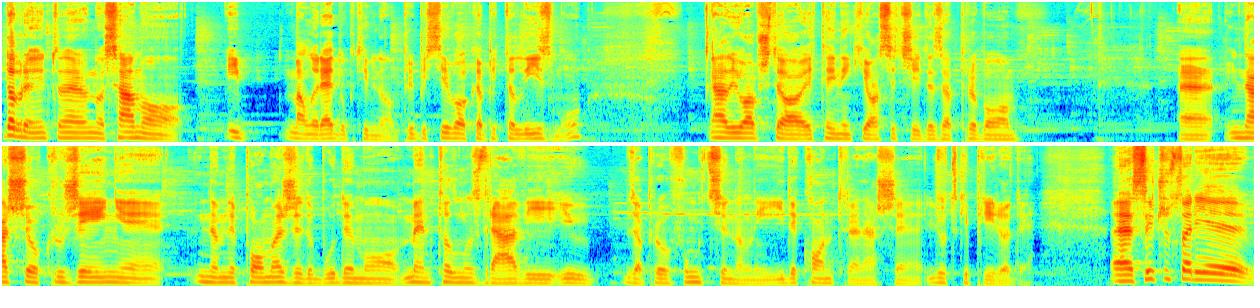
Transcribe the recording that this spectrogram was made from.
dobro, on to naravno samo i malo reduktivno pripisivao kapitalizmu, ali uopšte ovaj, taj neki osjećaj da zapravo e, naše okruženje nam ne pomaže da budemo mentalno zdravi i zapravo funkcionalni i ide kontra naše ljudske prirode. E, sličnu stvar je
